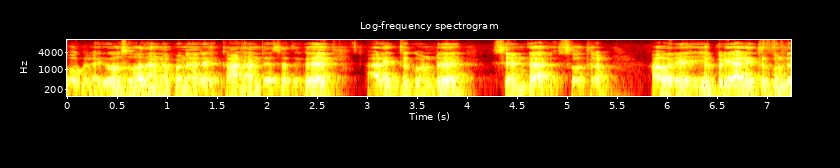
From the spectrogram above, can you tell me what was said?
போகலை. யோசுவா தான் என்ன பண்ணார்? கானான் தேசத்துக்கு அழைத்து கொண்டு சென்றார் சோத்திரம். அவர் எப்படி அழைத்து கொண்டு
